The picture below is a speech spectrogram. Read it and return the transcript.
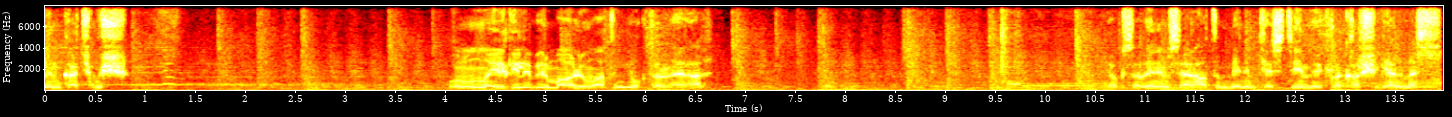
Elin kaçmış. Bununla ilgili bir malumatın yoktur herhal. Yoksa benim Serhat'ım benim kestiğim hükme karşı gelmez.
